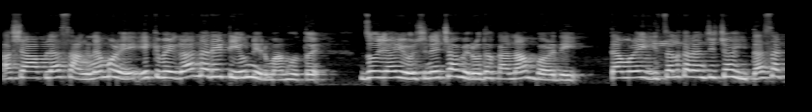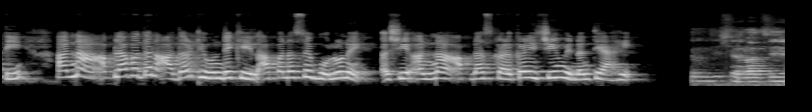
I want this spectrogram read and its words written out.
अशा आपल्या सांगण्यामुळे एक वेगळा नरेटिव्ह निर्माण होतोय जो या योजनेच्या विरोधकांना बळ देईल. त्यामुळे इचलकरंजीच्या हितासाठी अण्णा आपल्याबद्दल आदर ठेवून देखील आपण असे बोलू नये अशी अण्णा आपणास कळकळीची विनंती आहे. शहराचे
